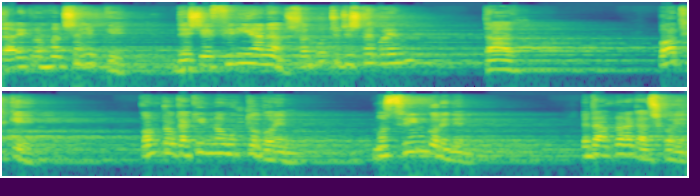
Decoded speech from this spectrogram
তারেক রহমান সাহেবকে দেশে ফিরিয়ে আনার সর্বোচ্চ চেষ্টা করেন। তার পথকে কণ্ঠকাকীর্ণ মুক্ত করেন, মসৃণ করে দেন। এটা আপনারা কাজ করেন।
